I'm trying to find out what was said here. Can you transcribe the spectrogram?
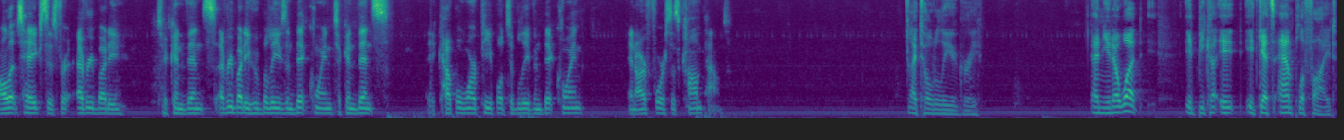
All it takes is for everybody to convince everybody who believes in Bitcoin to convince a couple more people to believe in Bitcoin, and our forces compound. I totally agree. And you know what? It beca- it it gets amplified,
